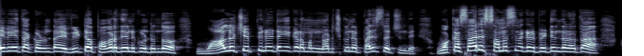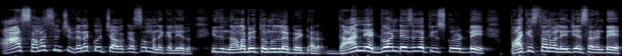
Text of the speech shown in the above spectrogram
ఏవైతే అక్కడ ఉంటాయో వీటో పవర్ దేనికి ఉంటుందో వాళ్ళు చెప్పినట్టుగా ఇక్కడ మనం నడుచుకునే పరిస్థితి వచ్చింది. ఒకసారి సమస్యను అక్కడ పెట్టిన తర్వాత ఆ సమస్య నుంచి వెనక్కి వచ్చే అవకాశం మనకి లేదు. ఇది నలభై తొమ్మిదిలో పెట్టారు. దాన్ని అడ్వాంటేజ్గా తీసుకున్నట్టు పాకిస్తాన్ వాళ్ళు ఏం చేశారంటే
